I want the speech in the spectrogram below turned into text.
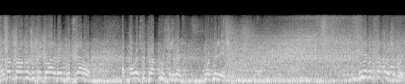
Но тот, правда, уже прикладывает, будь здоров. От того, если пропустишь, блин, можно лечь. И этот такой же будет.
